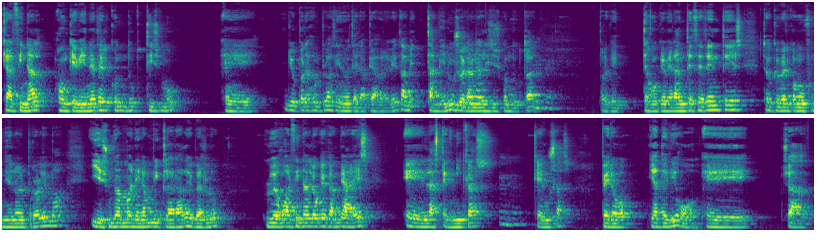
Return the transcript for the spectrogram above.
que al final, aunque viene del conductismo, eh, yo por ejemplo haciendo terapia breve también, también uso el análisis conductual. Porque tengo que ver antecedentes, tengo que ver cómo funciona el problema y es una manera muy clara de verlo. Luego al final lo que cambia es eh, las técnicas que usas. Pero ya te digo, eh, o sea,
